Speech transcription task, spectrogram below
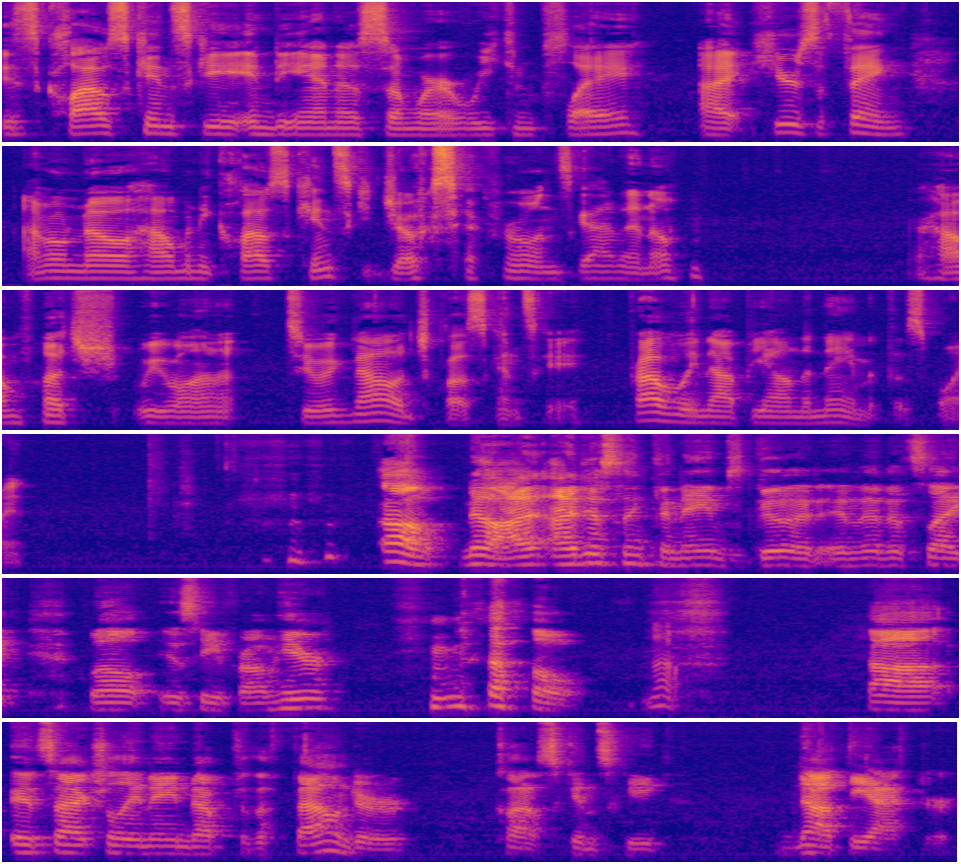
is Klaus Kinski, Indiana, somewhere we can play? I here's the thing: I don't know how many Klaus Kinski jokes everyone's got in them, or how much we want to acknowledge Klaus Kinski. Probably not beyond the name at this point. Oh no, I, I just think the name's good, and then it's like, well, is he from here? no, No. Uh, it's actually named after the founder, Klaus Kinski, not the actor.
